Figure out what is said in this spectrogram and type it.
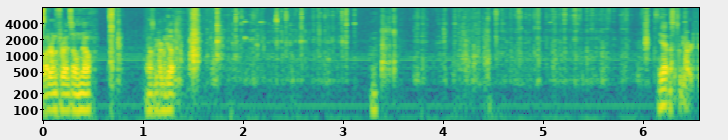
Of solder on threads. Oh no. It going? Yeah, that's the card.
